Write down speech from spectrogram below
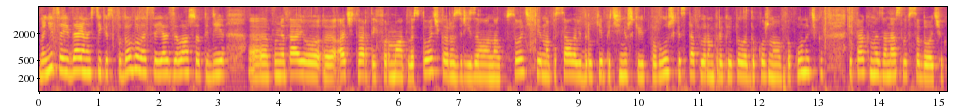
Мені ця ідея настільки сподобалася. Я взяла ще тоді, е, пам'ятаю, е, А4 формат листочка, розрізала на кусочки, написала від руки печенюшки від Павлушки, степлером прикріпила до кожного пакуночка. І так ми занесли в садочок.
